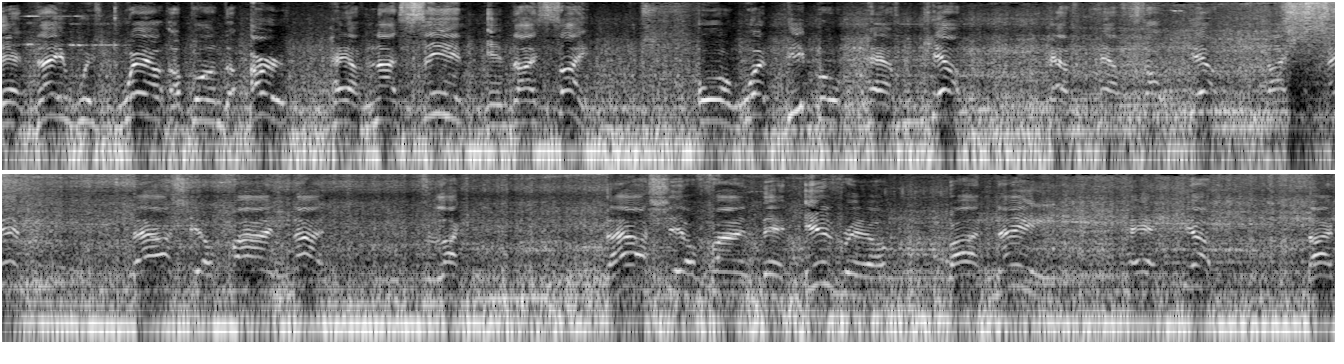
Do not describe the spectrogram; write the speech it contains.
that they which dwell upon the earth have not sinned in thy sight? Or what people have kept, have, have so kept thy commandments? Thou shalt find not, Salakia, thou shalt find that Israel by name had kept thy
